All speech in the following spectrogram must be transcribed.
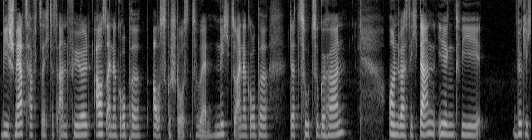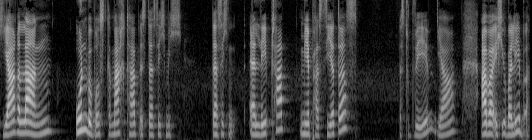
wie schmerzhaft sich das anfühlt, aus einer Gruppe ausgestoßen zu werden, nicht zu einer Gruppe dazu zu gehören. Und was ich dann irgendwie wirklich jahrelang unbewusst gemacht habe, ist, dass ich mich, dass ich erlebt habe, mir passiert das, es tut weh, ja, aber ich überlebe.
